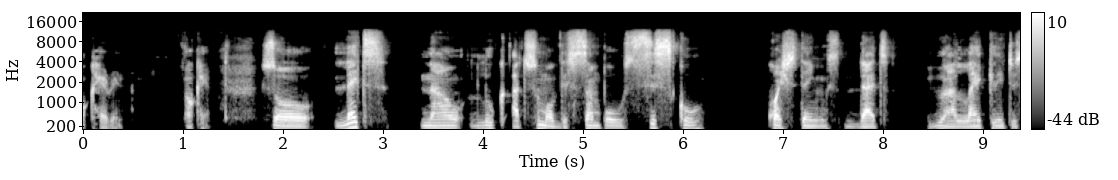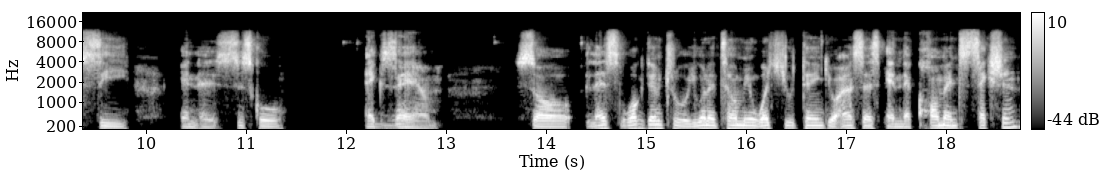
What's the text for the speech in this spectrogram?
occurring. Okay, so let's now look at some of the sample Cisco questions that you are likely to see in a Cisco exam. So let's walk them through. You're going to tell me what you think your answers in the comment section,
